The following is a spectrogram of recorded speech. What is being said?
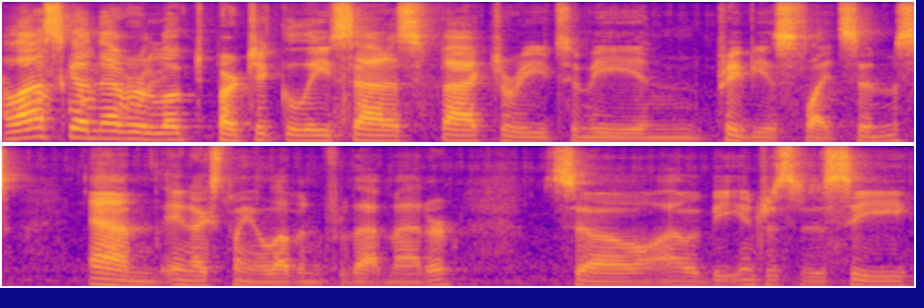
Alaska never looked particularly satisfactory to me in previous flight sims, and in X-Plane 11 for that matter. So I would be interested to see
